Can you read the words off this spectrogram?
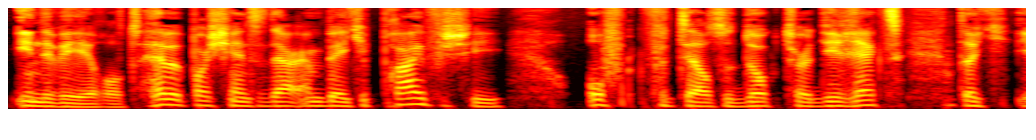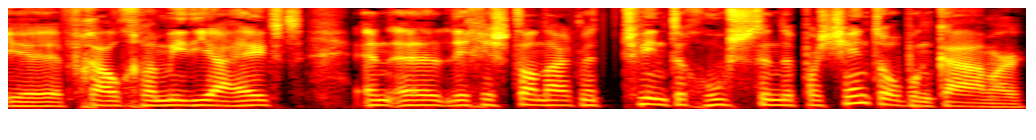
in de wereld? Hebben patiënten daar een beetje privacy? Of vertelt de dokter direct dat je vrouw chlamydia heeft... en eh, lig je standaard met twintig hoestende patiënten op een kamer?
